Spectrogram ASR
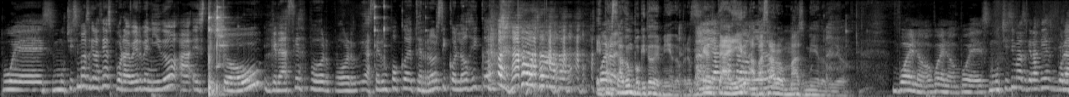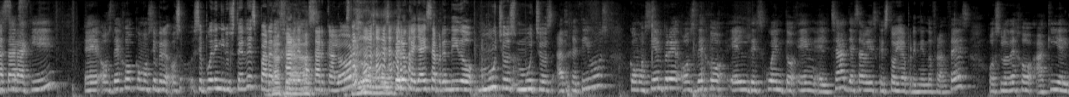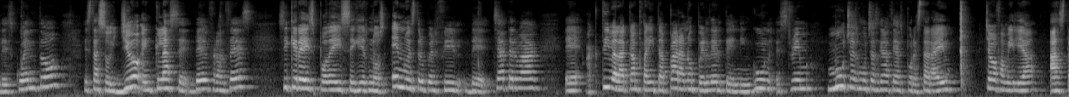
Pues muchísimas gracias por haber venido a este show. Gracias por, por hacer un poco de terror psicológico. He Bueno, pasado un poquito de miedo, pero creo sí, que el has Tair pasado ha pasado más miedo que yo. Bueno, bueno, pues muchísimas gracias por Gracias. estar aquí. Eh, os dejo, como siempre, os- se pueden ir ustedes para Gracias. dejar de pasar calor. Espero que hayáis aprendido muchos, muchos adjetivos. Como siempre, os dejo el descuento en el chat. Ya sabéis que estoy aprendiendo francés. Os lo dejo aquí el descuento. Esta soy yo en clase de francés. Si queréis podéis seguirnos en nuestro perfil de Chatterbug. Eh, activa la campanita para no perderte ningún stream. Muchas, muchas gracias por estar ahí. Chao familia. Hasta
